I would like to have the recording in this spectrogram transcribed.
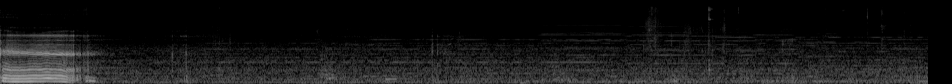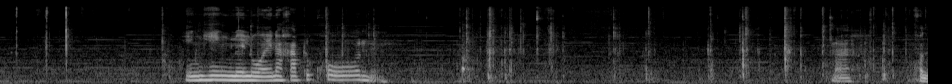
อ่า เฮงๆรวยๆนะครับทุกคนมาขน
